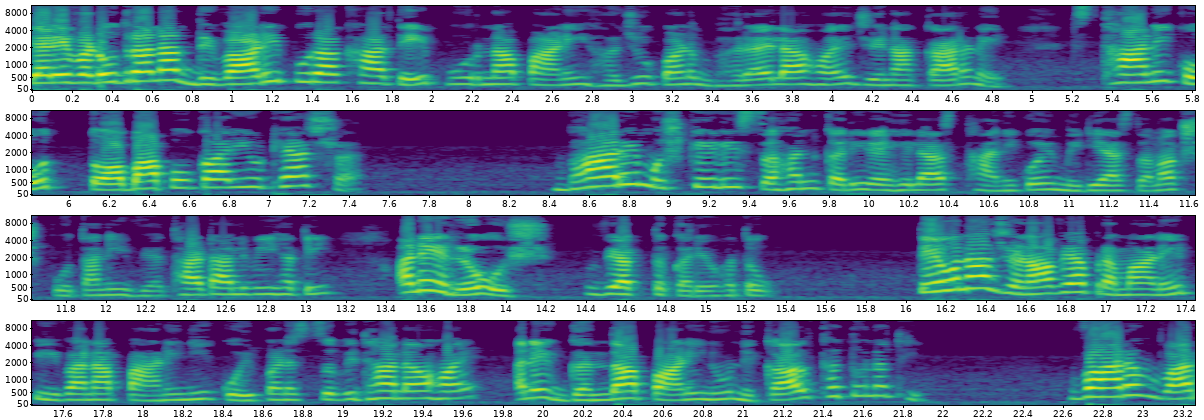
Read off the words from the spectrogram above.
ત્યારે વડોદરાના દિવાળીપુરા ખાતે પૂરના પાણી હજુ પણ ભરાયેલા હોય જેના કારણે સ્થાનિકો તોબા પોકારી ઉઠ્યા છે. ભારે મુશ્કેલી સહન કરી રહેલા સ્થાનિકોએ મીડિયા સમક્ષ પોતાની વ્યથા ટાલવી હતી અને રોષ વ્યક્ત કર્યો હતો. તેઓના જણાવ્યા પ્રમાણે પીવાના પાણીની કોઈ પણ સુવિધા ન હોય અને ગંદા પાણીનો નિકાલ થતો નથી. વારંવાર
